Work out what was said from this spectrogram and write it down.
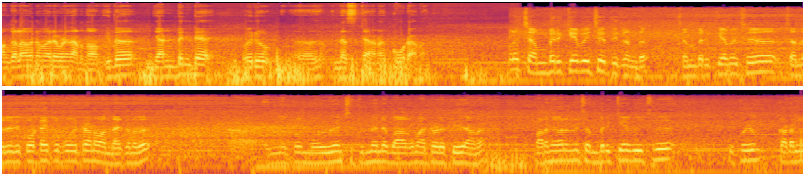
മംഗലാപുരം വരെ വഴി നടന്നു പോകും ഇത് ഞണ്ടിന്റെ ഒരു നെസ്റ്റാണ് കൂടാണ്. നമ്മൾ ചെമ്പരിക്ക ബീച്ച് എത്തിയിട്ടുണ്ട്. ചെമ്പരിക്ക ബീച്ച് ചന്ദ്രരിക്കോട്ടയൊക്കെ പോയിട്ടാണ് വന്നേക്കുന്നത് ഇന്നിപ്പോൾ മുഴുവൻ ചുറ്റുന്നതിന്റെ ഭാഗമായിട്ട് ഇവിടെ എത്തിയതാണ്. പറഞ്ഞ പോലെ തന്നെ ചെമ്പരിക്ക ബീച്ചിൽ ഇപ്പോഴും കടൽ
